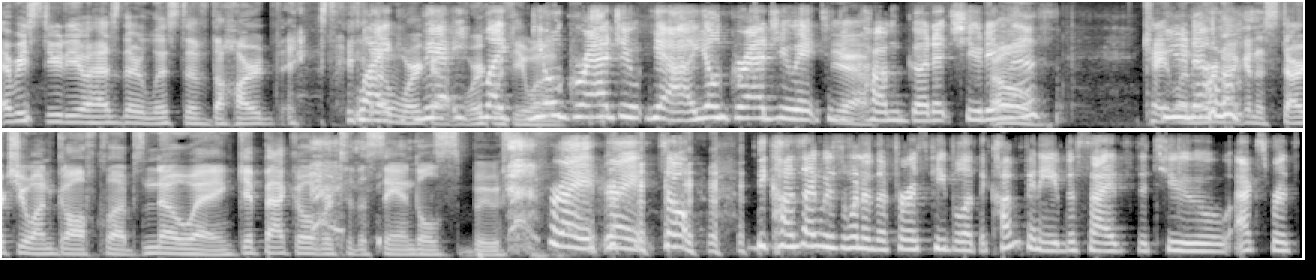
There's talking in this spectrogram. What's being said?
every studio has their list of the hard things they Like gotta work, yeah, on, work like you you'll graduate. Yeah, you'll graduate to Yeah. become good at shooting Oh, this. Caitlin, you know? we're not going to start you on golf clubs. No way. Get back over to the sandals booth. right, right. So because I was one of the first people at the company, besides the two experts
